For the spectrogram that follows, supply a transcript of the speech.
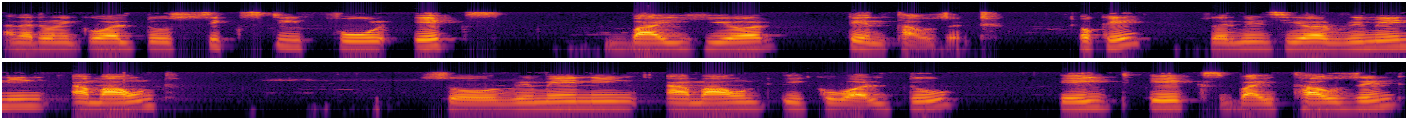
and that one equal to 64x by here 10000 okay so that means here remaining amount so remaining amount equal to 8x by 1000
